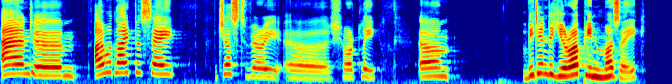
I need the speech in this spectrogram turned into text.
And um, I would like to say, just very uh, shortly, um, within the European mosaic,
